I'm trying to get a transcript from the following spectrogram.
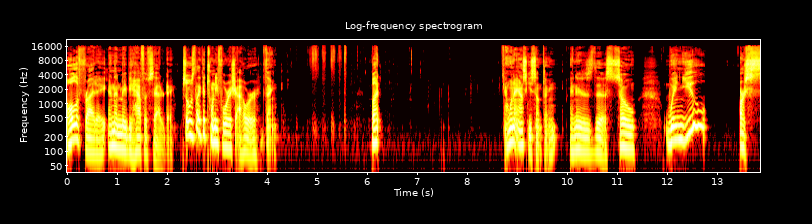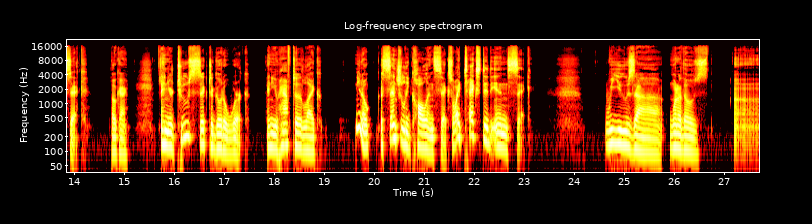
all of Friday, and then maybe half of Saturday. So it was like a 24 ish hour thing. But I want to ask you something, and it is this. So when you are sick, okay, and you're too sick to go to work, and you have to, like, you know, essentially call in sick. So I texted in sick. We use uh, one of those uh,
